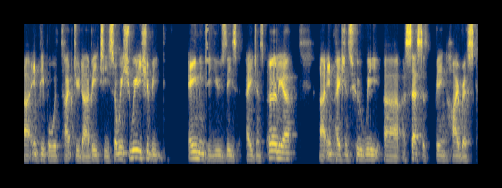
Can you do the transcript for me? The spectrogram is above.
uh, in people with type 2 diabetes. So we really should be aiming to use these agents earlier uh, in patients who we uh, assess as being high risk.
